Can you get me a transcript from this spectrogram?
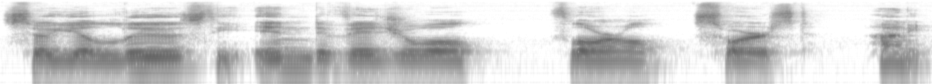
So you lose the individual floral sourced honey,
